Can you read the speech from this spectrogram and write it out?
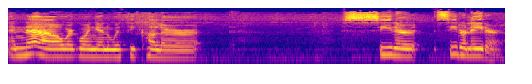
And now we're going in with the color Cedar, Cedar Later.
